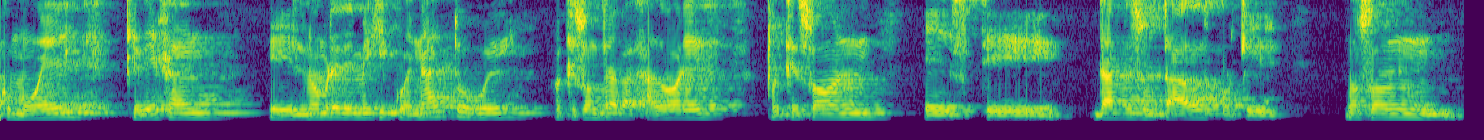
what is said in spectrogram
como él, que dejan el nombre de México en alto, güey, porque son trabajadores, porque son, este, dan resultados, porque no son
